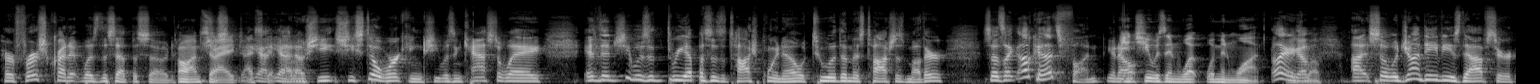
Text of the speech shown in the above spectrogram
Her first credit was this episode. Oh, I'm sorry. She's- I- I yeah, yeah. No, one. she she's still working. She was in Castaway, and then she was in three episodes of Tosh.0. Two of them as Tosh's mother. So it's like okay, that's fun. You know, and she was in What Women Want. Oh, there you go. well. Uh, so with John Davy as the officer,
